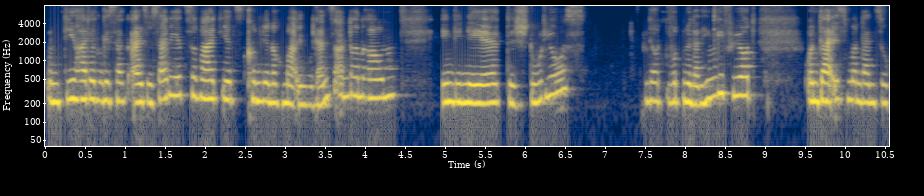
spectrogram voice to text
Und die hat dann gesagt, also seid ihr jetzt soweit, jetzt kommt ihr nochmal in einen ganz anderen Raum in die Nähe des Studios. Dort wurden wir dann hingeführt und da ist man dann so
